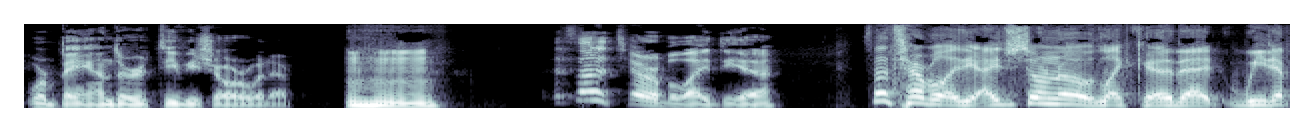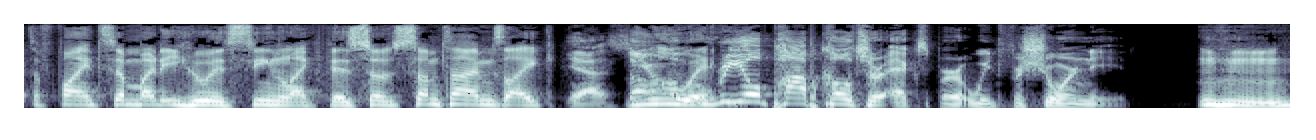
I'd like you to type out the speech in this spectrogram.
or band or a TV show or whatever. Mm-hmm. It's not a terrible idea. It's not a terrible idea. I just don't know, like uh, that we'd have to find somebody who has seen like this. So sometimes, like Yeah, so You- a real pop culture expert we'd for sure need. hmm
